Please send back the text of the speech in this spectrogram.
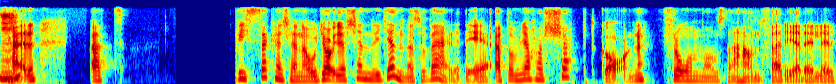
Mm. här. Att vissa kan känna, och jag, jag känner igen mig så väl i det, att om jag har köpt garn från någon sån här handfärgare eller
